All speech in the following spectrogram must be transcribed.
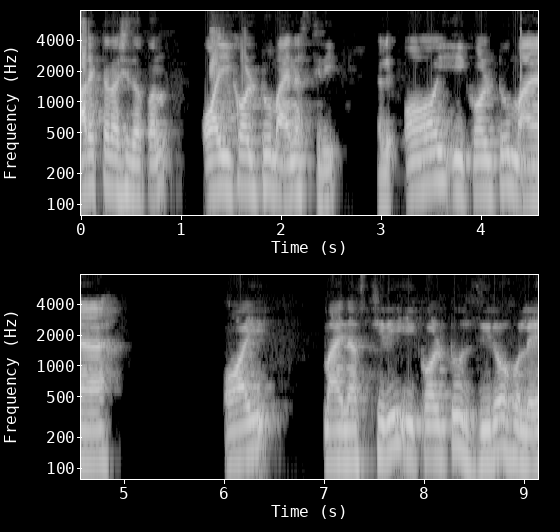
আরেকটা রাশি যখন y equal to minus three তাহলে y equal to y minus three equal to zero হলে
